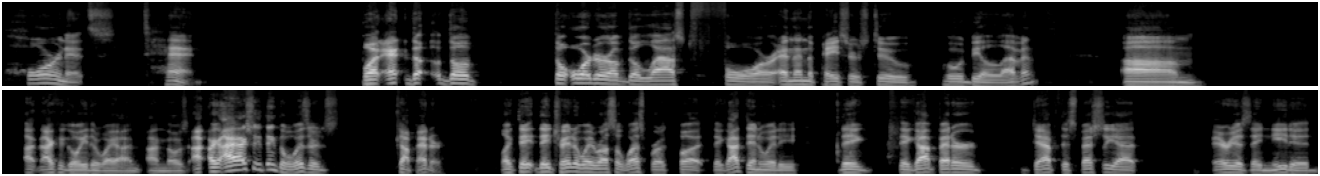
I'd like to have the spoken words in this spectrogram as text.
Hornets ten. But eh, the the the order of the last four, and then the Pacers too, who would be eleventh. Um, I, I, could go either way on on those. I, I actually think the Wizards got better. Like they they traded away Russell Westbrook, but they got Dinwiddie. They they got better depth, especially at areas they needed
